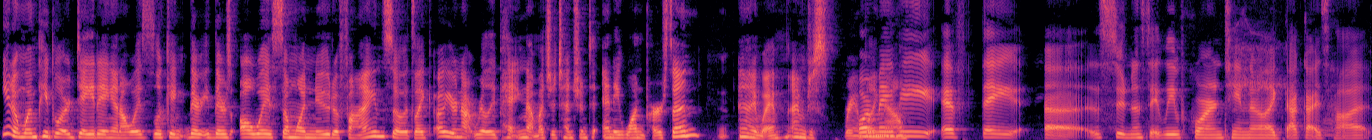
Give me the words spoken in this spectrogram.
you know when people are dating and always looking there there's always someone new to find so it's like oh you're not really paying that much attention to any one person anyway i'm just rambling or maybe now. if they uh as soon as they leave quarantine they're like that guy's hot.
